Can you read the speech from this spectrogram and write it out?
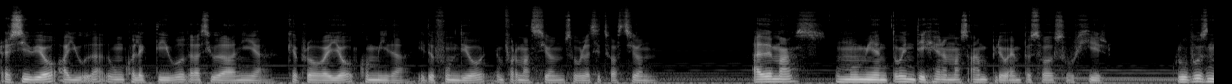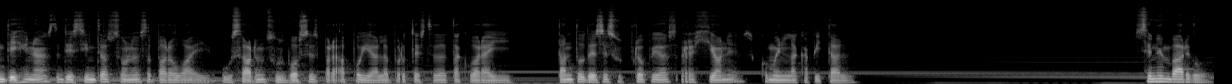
Recibió ayuda de un colectivo de la ciudadanía que proveyó comida y difundió información sobre la situación. Además, un movimiento indígena más amplio empezó a surgir. Grupos indígenas de distintas zonas de Paraguay usaron sus voces para apoyar la protesta de Tacuaraí, tanto desde sus propias regiones como en la capital. Sin embargo,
